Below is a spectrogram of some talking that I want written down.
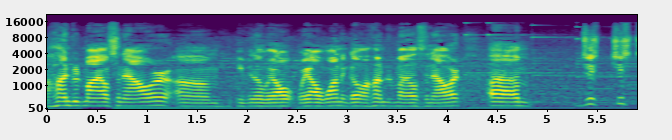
100 miles an hour, um, even though we all we all want to go 100 miles an hour. Um, just just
